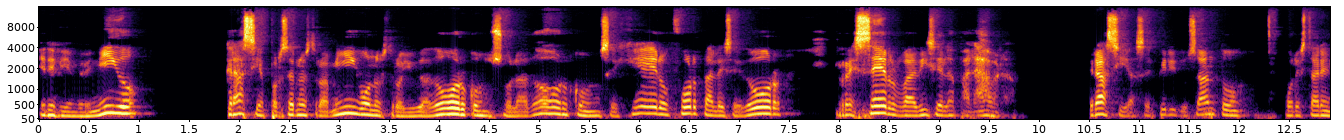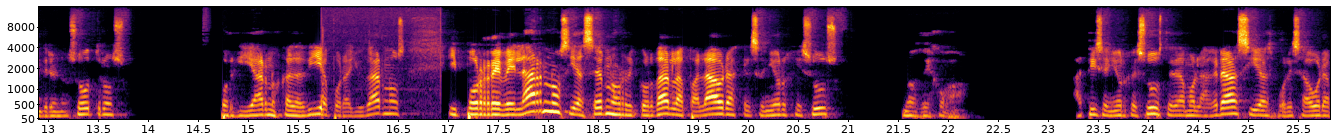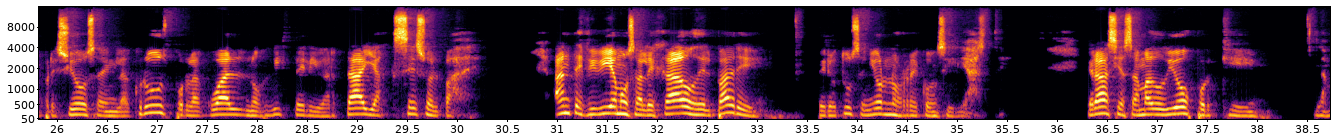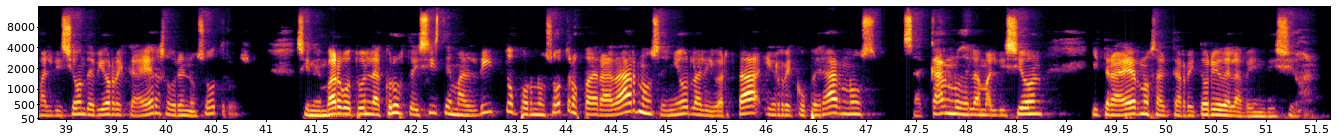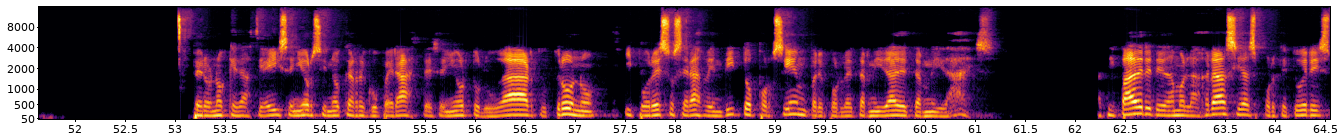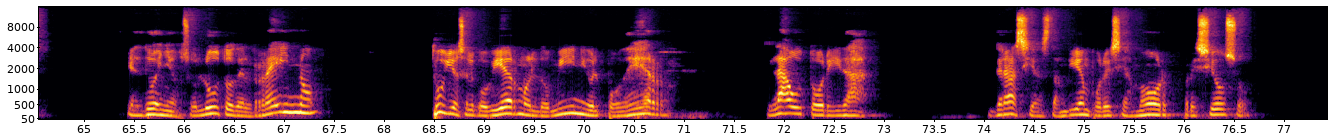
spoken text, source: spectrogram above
Eres bienvenido. Gracias por ser nuestro amigo, nuestro ayudador, consolador, consejero, fortalecedor, reserva, dice la palabra. Gracias, Espíritu Santo, por estar entre nosotros, por guiarnos cada día, por ayudarnos y por revelarnos y hacernos recordar las palabras que el Señor Jesús nos dejó. A ti, Señor Jesús, te damos las gracias por esa obra preciosa en la cruz, por la cual nos diste libertad y acceso al Padre. Antes vivíamos alejados del Padre, pero tú, Señor, nos reconciliaste. Gracias, amado Dios, porque la maldición debió recaer sobre nosotros. Sin embargo, tú en la cruz te hiciste maldito por nosotros para darnos, Señor, la libertad y recuperarnos, sacarnos de la maldición y traernos al territorio de la bendición. Pero no quedaste ahí, Señor, sino que recuperaste, Señor, tu lugar, tu trono, y por eso serás bendito por siempre, por la eternidad de eternidades. A ti, Padre, te damos las gracias porque tú eres el dueño absoluto del reino. Tuyo es el gobierno, el dominio, el poder, la autoridad. Gracias también por ese amor precioso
